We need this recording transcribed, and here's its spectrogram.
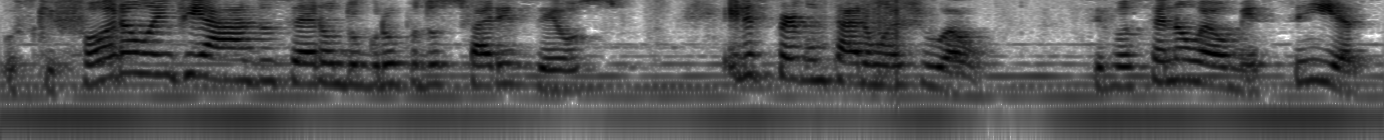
Os que foram enviados eram do grupo dos fariseus. Eles perguntaram a João: Se você não é o Messias,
